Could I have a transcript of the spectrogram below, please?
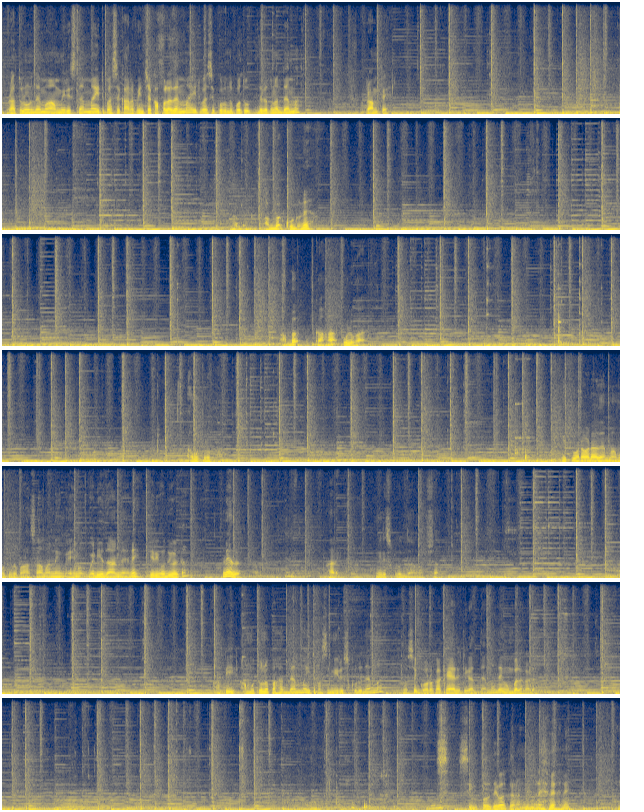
රතුළුණු දැම අමිරිස් දැම්ම ඉට පස්ස කරපිංච කපල දැම්ම ඉට පස්ස කුරුදු පොතු දෙක තුනක් දැම්ම. රම්පේ. අබ කුඩුනේ කහ උළුකාර අමුතුර පා හිතුවට වඩා දැම්ම අමුතුර පාසාමන්නෙන් එහෙම වැඩිය දාන්න නේ. කිරි හොදිවලට නේද? හරි. මිරිස්කුළුත් දාමක්ෂා අපි අමුතුන පහත් දැම්ම ඊට පස්සේ මිරිස්කුඩු දැම්ම ඊට පස්සේ ගොරක කෑලි ටිකක් දැම්ම. දැන් උඹලකඩ සිම්පල් දෙවල් කරන්නෙම නෑ මෑනේ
